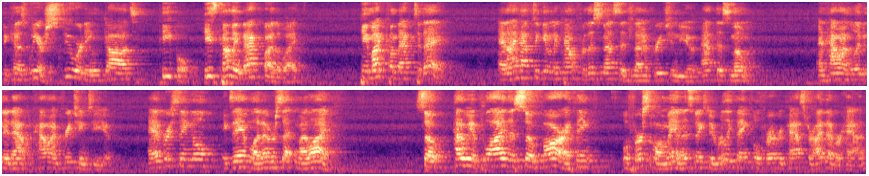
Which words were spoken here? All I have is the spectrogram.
because we are stewarding God's people. He's coming back, by the way. He might come back today. And I have to give an account for this message that I'm preaching to you at this moment and how I'm living it out and how I'm preaching to you. Every single example I've ever set in my life. So, how do we apply this so far? I think, well, first of all, man, this makes me really thankful for every pastor I've ever had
